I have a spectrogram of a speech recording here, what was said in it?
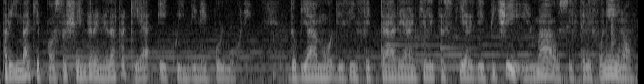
prima che possa scendere nella trachea e quindi nei polmoni. Dobbiamo disinfettare anche le tastiere dei PC, il mouse, il telefonino,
